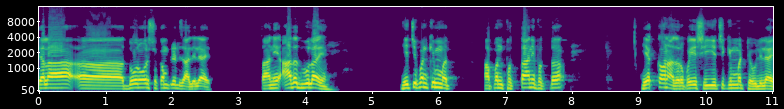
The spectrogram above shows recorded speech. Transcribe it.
त्याला दोन वर्ष कंप्लीट झालेले आहेत. तर आणि आदत बुल आहे. याची पण किंमत आपण फक्त आणि फक्त एक्कावन्न हजार रुपये अशी याची किंमत ठेवलेली आहे.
